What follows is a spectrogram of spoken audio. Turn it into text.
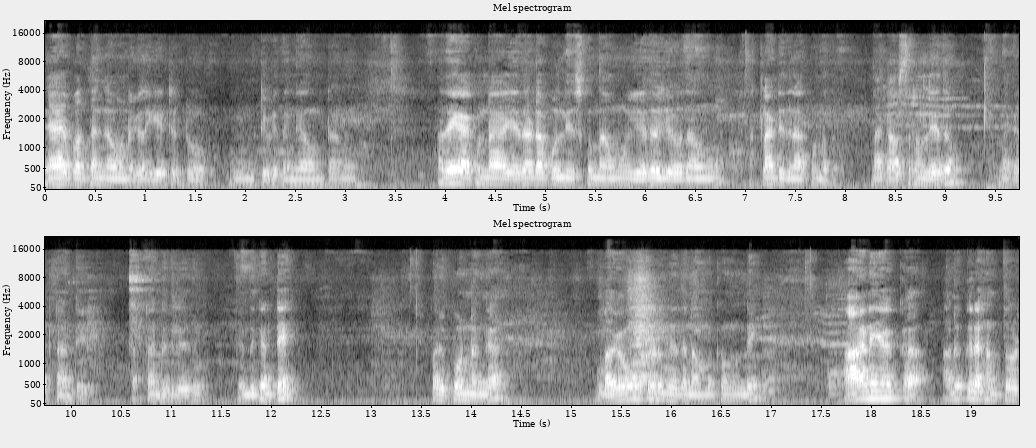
న్యాయబద్ధంగా ఉండగలిగేటట్టు ఇంటి విధంగా ఉంటాను. అదే కాకుండా ఏదో డబ్బులు తీసుకుందాము ఏదో చెబుదాము అట్లాంటిది నాకు ఉండదు. నాకు అవసరం లేదు. నాకు అట్లాంటి అట్లాంటిది లేదు. ఎందుకంటే పరిపూర్ణంగా భగవంతుడి మీద నమ్మకం ఉండి ఆయన యొక్క అనుగ్రహంతో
